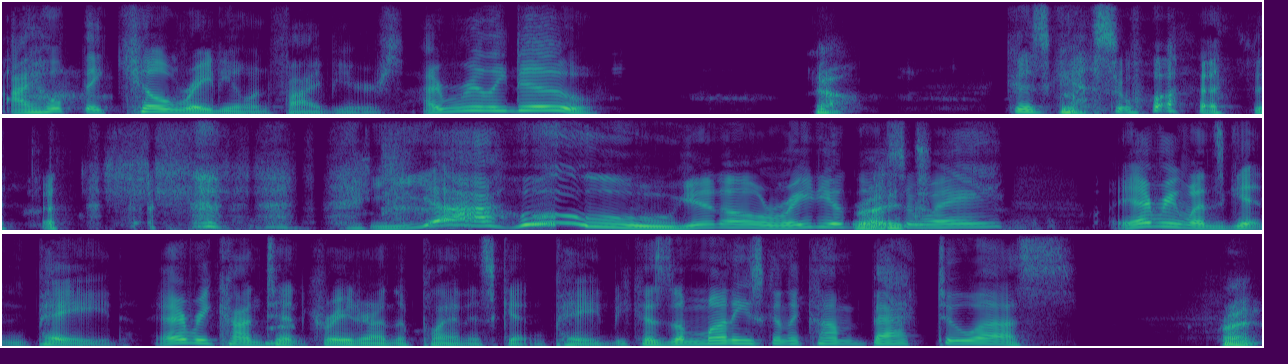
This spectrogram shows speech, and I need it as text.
I hope they kill radio in five years. I really do. Yeah. Because guess what? Yahoo! You know, radio goes right. away. Everyone's getting paid. Every content creator on the planet is getting paid because the money's going to come back to us. Right.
